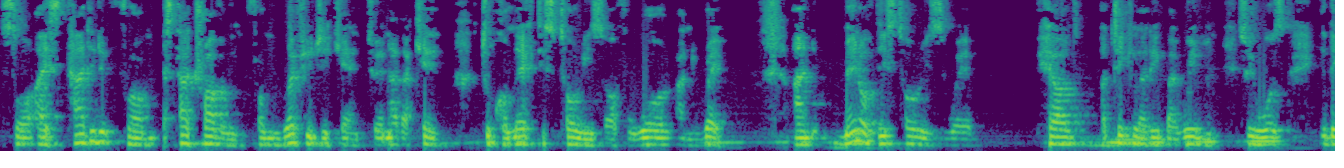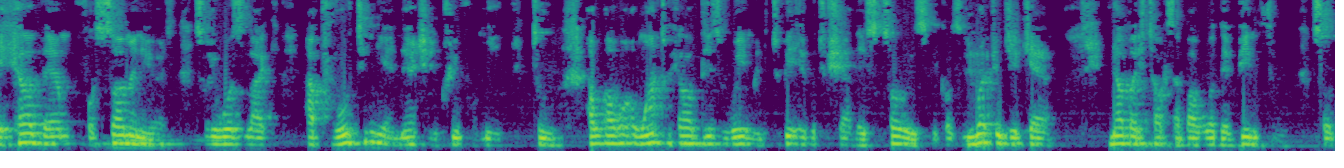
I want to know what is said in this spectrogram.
So I started from, I started traveling from refugee camp to another camp to collect stories of war and rape. And many of these stories were held particularly by women. So it was, they held them for so many years. So it was like uprooting the energy tree for me to, I, I, want to help these women to be able to share their stories because in refugee camp, nobody talks about what they've been through. So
